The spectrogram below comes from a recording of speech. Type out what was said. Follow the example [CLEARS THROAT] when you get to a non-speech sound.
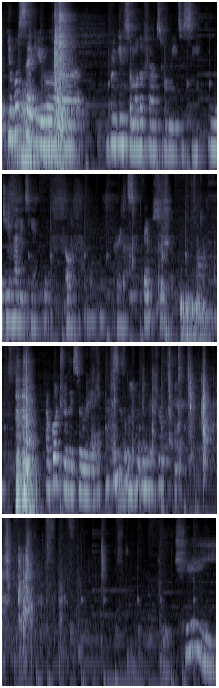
Your boss said you were bringing some other files for me to see. Do you have it here? Oh, great. Thank you. I've gone through this already. So. Okay.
